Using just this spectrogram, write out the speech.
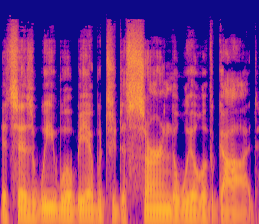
it says we will be able to discern the will of God.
